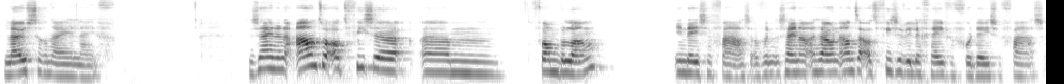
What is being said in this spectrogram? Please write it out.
Luisteren naar je lijf. Er zijn een aantal adviezen ehm, van belang in deze fase. Of er zijn, zou een aantal adviezen willen geven voor deze fase.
